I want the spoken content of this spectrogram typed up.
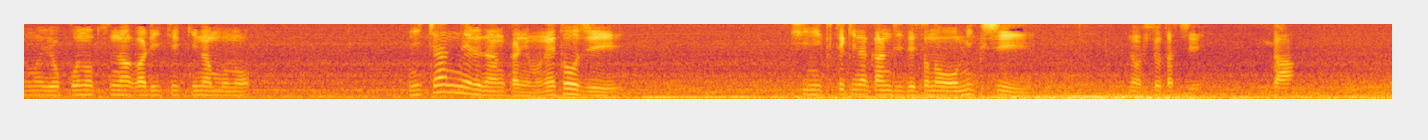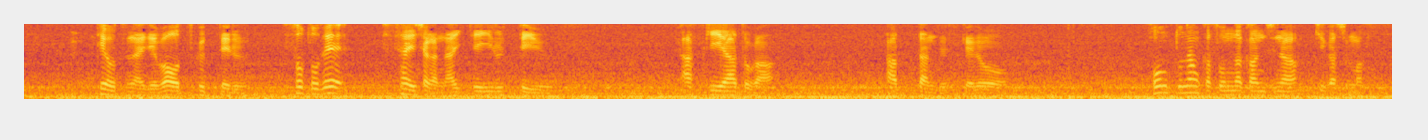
この横のつながり的なもの。2チャンネルなんかにもね当時皮肉的な感じでそのミクシーの人たちが手をつないで輪を作ってる外で被災者が泣いているっていうアスキーアートがあったんですけどほんとなんかそんな感じな気がします。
